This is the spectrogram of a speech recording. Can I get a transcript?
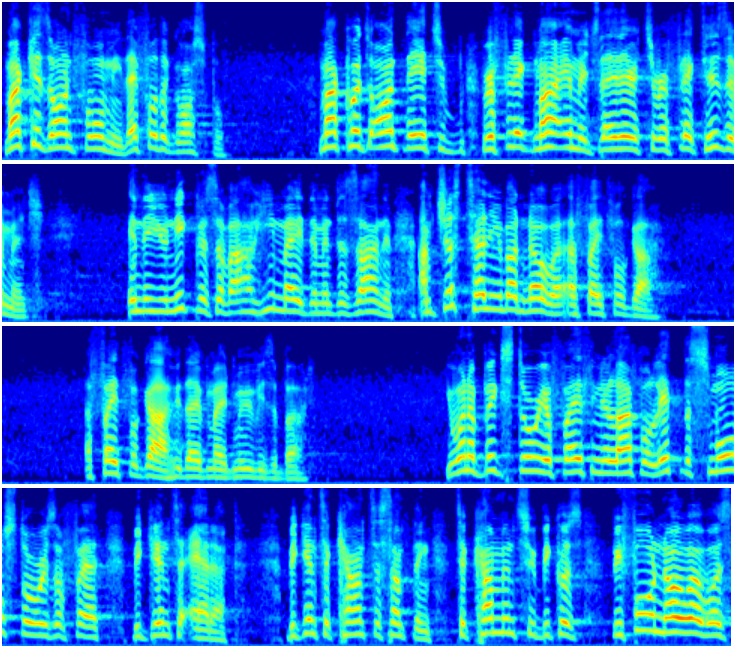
My kids aren't for me, they're for the gospel. My kids aren't there to reflect my image, they're there to reflect his image in the uniqueness of how he made them and designed them. I'm just telling you about Noah, a faithful guy. A faithful guy who they've made movies about. You want a big story of faith in your life? Well, let the small stories of faith begin to add up, begin to count to something, to come into, because before Noah was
